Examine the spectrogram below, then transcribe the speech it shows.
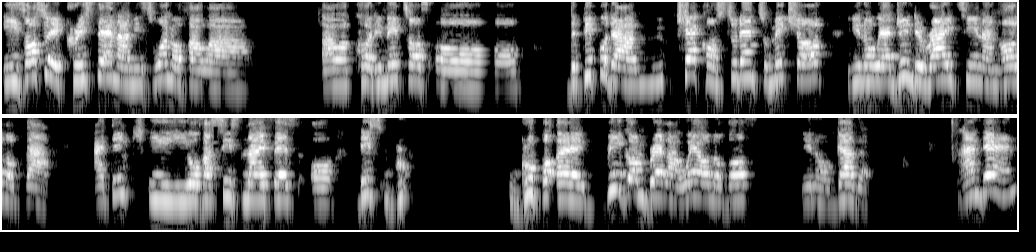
is also a Christian and is one of our our coordinators or the people that check on students to make sure you know we are doing the right thing and all of that. I think he oversees NIFES or this group, group a uh, big umbrella where all of us, you know, gather. And then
